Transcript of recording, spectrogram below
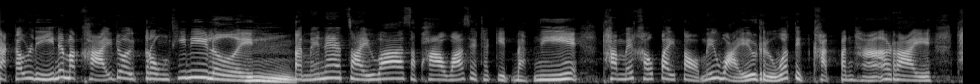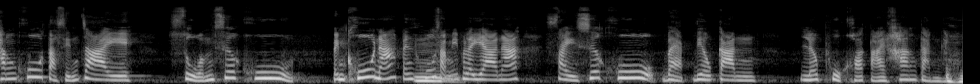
จากเกาหลีเนี่ยมาขายโดยตรงที่นี่เลยอืมแต่ไม่แน่ใจว่าสภาวะเศรษฐกิจแบบนี้ทำให้เขาไปต่อไม่ไหว หรือว่าติดขัดปัญหาอะไร ทั้งคู่ตัดสินใจ สวมเสื้อคู่ เป็นคู่นะ เป็นคู่อืมสามีภรรยานะ ใส่เสื้อคู่แบบเดียวกัน แล้วผูกคอตายข้างกันโอ้โห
